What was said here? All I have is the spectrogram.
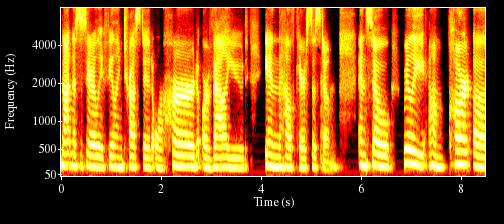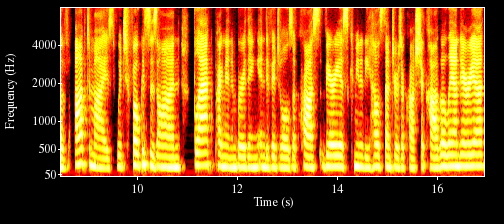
not necessarily feeling trusted or heard or valued in the healthcare system. And so, really, um, part of Optimize, which focuses on Black pregnant and birthing individuals across various community health centers across Chicagoland area,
